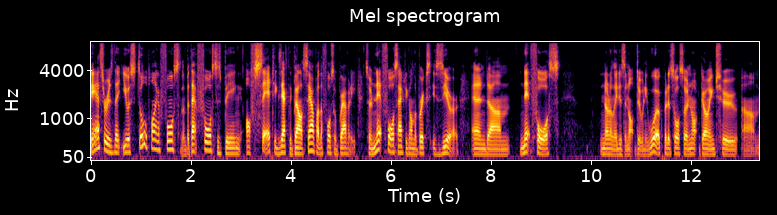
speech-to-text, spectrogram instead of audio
The answer is that you are still applying a force to them, but that force is being offset, exactly balanced out by the force of gravity. So net force acting on the bricks is zero, and um, net force not only does it not do any work, but it's also not going to um,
